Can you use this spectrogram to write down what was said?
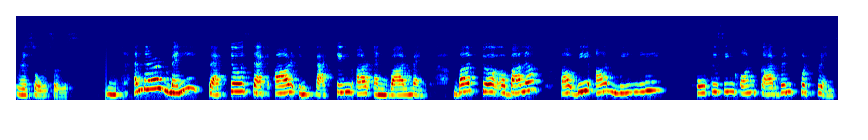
resources. Mm. And there are many factors that are impacting our environment. But uh, Bala, uh, we are mainly focusing on carbon footprints.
